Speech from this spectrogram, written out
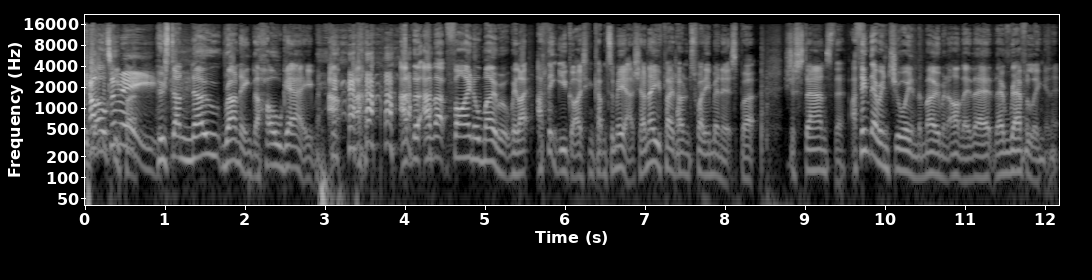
Come to goalkeeper me! who's done no running the whole game. At, at- at the, at that final moment, we're like, I think you guys can come to me. Actually, I know you've played 120 minutes, but he just stands there. I think they're enjoying the moment, aren't they? They're they're reveling in it.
